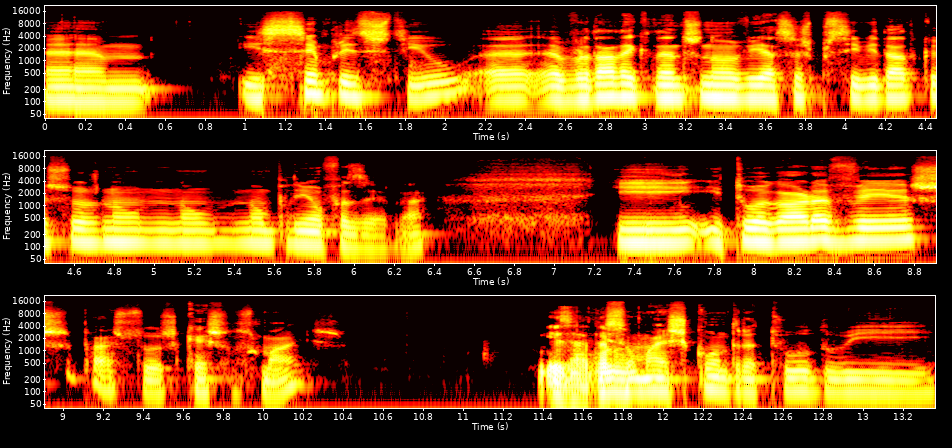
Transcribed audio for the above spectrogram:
Um, isso sempre existiu. A, a, verdade é que antes não havia essa expressividade que as pessoas não, não, não podiam fazer, não é? E, e tu agora vês, pá, as pessoas queixam-se mais. Exatamente. São mais contra tudo e,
